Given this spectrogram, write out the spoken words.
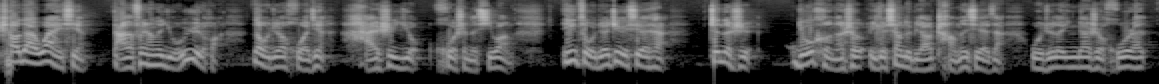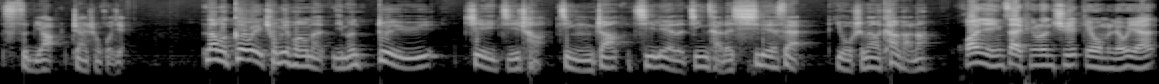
飘在外线打得非常的犹豫的话，那我觉得火箭还是有获胜的希望的。因此，我觉得这个系列赛真的是。有可能是一个相对比较长的系列赛，我觉得应该是湖人四比二战胜火箭。那么各位球迷朋友们，你们对于这几场紧张、激烈的、精彩的系列赛有什么样的看法呢？欢迎在评论区给我们留言，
